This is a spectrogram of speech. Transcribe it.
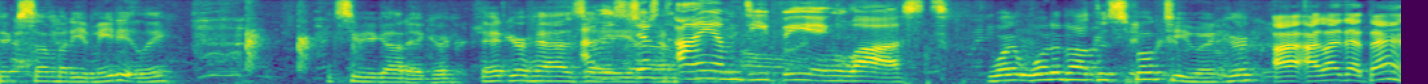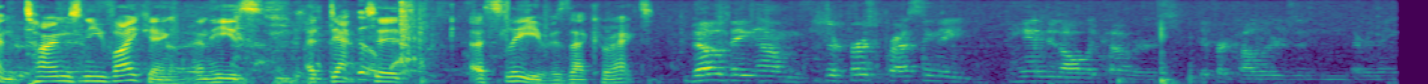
Pick somebody immediately. Let's see what you got, Edgar. Edgar has I a. was just uh, IMDBing Lost. what, what about this spoke to you, Edgar? I, I like that band, Times New Viking, and he's adapted a sleeve. Is that correct? No, they um their first pressing they handed all the covers, different colors and everything.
